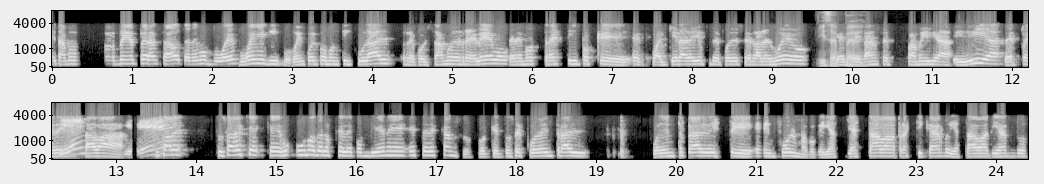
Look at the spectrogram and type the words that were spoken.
estamos bien esperanzados, tenemos buen buen equipo, buen cuerpo monticular, reforzamos el relevo, tenemos tres tipos que, cualquiera de ellos te puede cerrar el juego, y se que es Familia y Díaz, estaba, ¿tú sabes? Tú sabes que, que, es uno de los que le conviene este descanso, porque entonces puede entrar puede entrar este en forma porque ya ya estaba practicando, ya estaba bateando,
